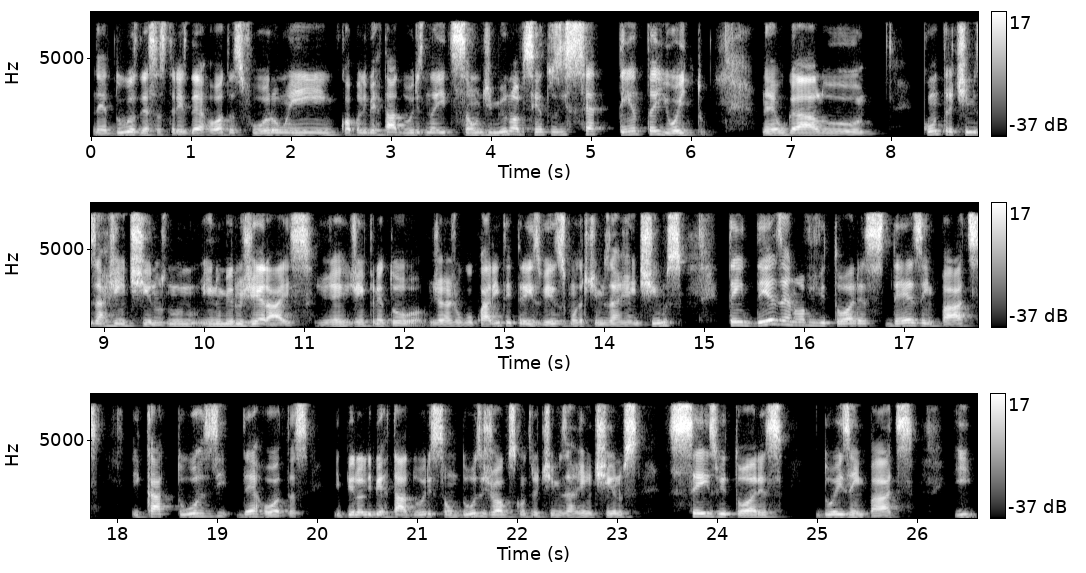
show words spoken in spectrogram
Né? Duas dessas três derrotas foram em Copa Libertadores na edição de 1978. Né? O Galo contra times argentinos no, em números gerais já, já, enfrentou, já jogou 43 vezes contra times argentinos, tem 19 vitórias, 10 empates e 14 derrotas. E pela Libertadores são 12 jogos contra times argentinos, 6 vitórias, 2 empates e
